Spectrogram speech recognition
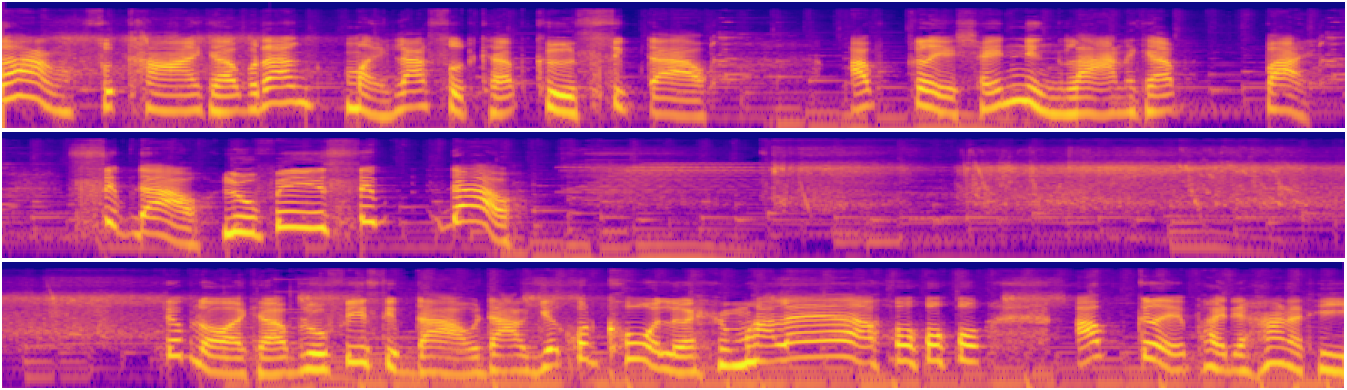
ร่างสุดท้ายครับ ร่างใหม่ล่าสุดครับ คือ 10 ดาว อัปเกรดใช้ 1 ล้านนะครับ ไป 10 ดาว ลูฟี่ 10 ดาว เรียบร้อยครับลูฟี่10ดาวดาวเยอะโคตรเลยมาแล้ว อัปเกรดภายใน 5 นาที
